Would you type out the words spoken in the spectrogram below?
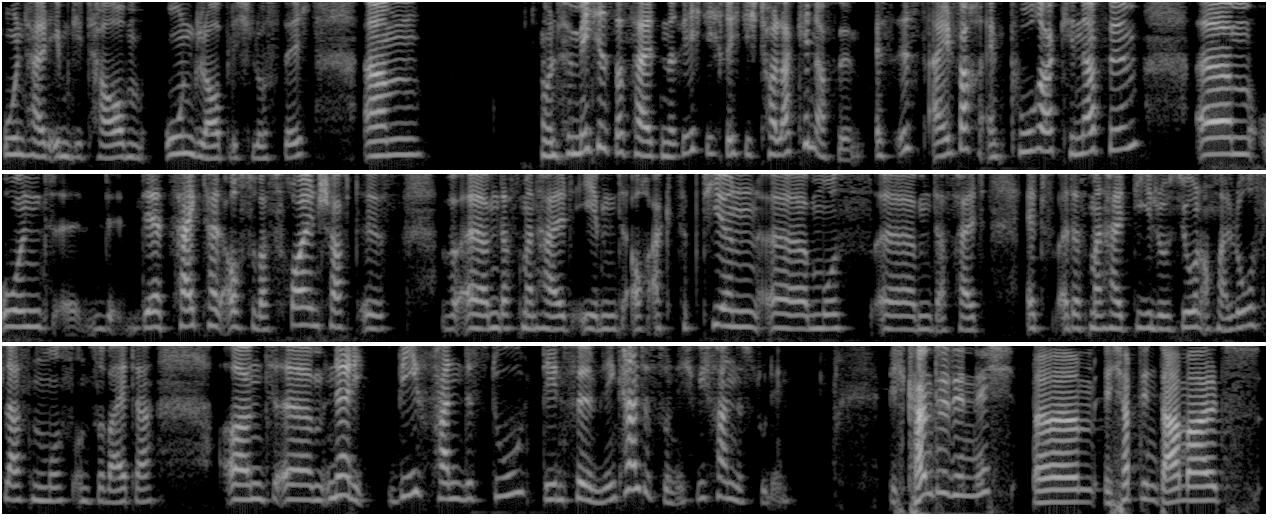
und halt eben die Tauben unglaublich lustig. Ähm, und für mich ist das halt ein richtig, richtig toller Kinderfilm. Es ist einfach ein purer Kinderfilm ähm, und äh, der zeigt halt auch so, was Freundschaft ist, ähm, dass man halt eben auch akzeptieren äh, muss, ähm, dass halt, dass man halt die Illusion auch mal loslassen muss und so weiter. Und ähm, Nerdy, wie fandest du den Film? Den kanntest du nicht. Wie fandest du den? Ich kannte den nicht. Ähm, ich habe den damals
